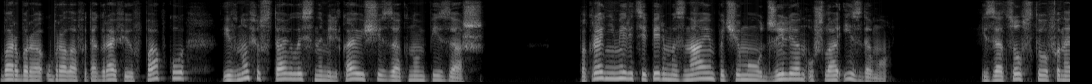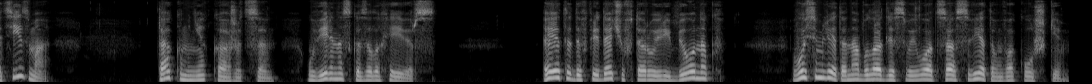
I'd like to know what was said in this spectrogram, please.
Барбара убрала фотографию в папку и вновь уставилась на мелькающий за окном пейзаж. По крайней мере, теперь мы знаем, почему Джиллиан ушла из дому. Из-за отцовского фанатизма — «Так мне кажется», — уверенно сказала Хейверс. «Это, да в придачу второй ребенок. Восемь лет она была для своего отца светом в окошке.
